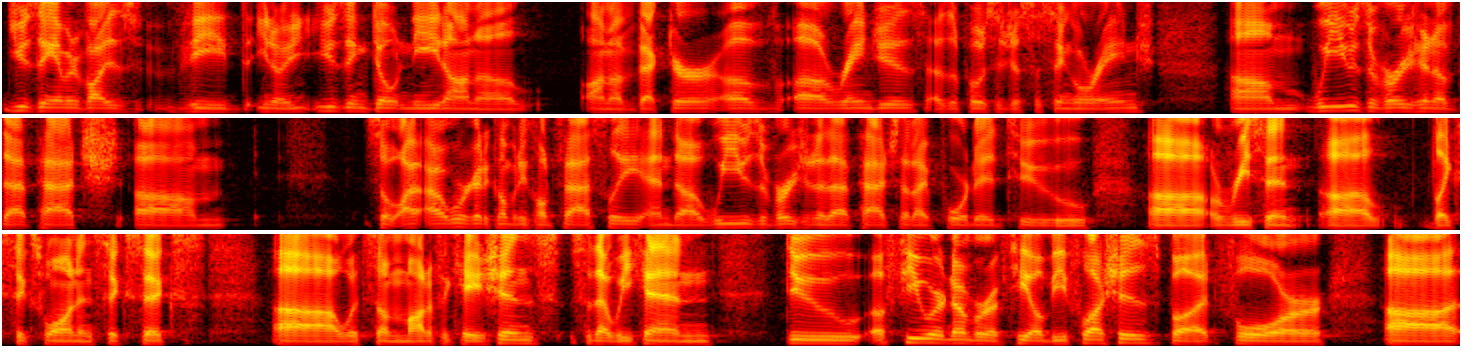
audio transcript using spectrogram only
using madvise v you know using don't need on a on a vector of uh, ranges as opposed to just a single range. Um, we use a version of that patch. Um, so I, I, work at a company called Fastly, and uh, we use a version of that patch that I ported to uh, a recent uh, like 6.1 and 6.6 uh, with some modifications so that we can do a fewer number of TLB flushes, but for uh,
